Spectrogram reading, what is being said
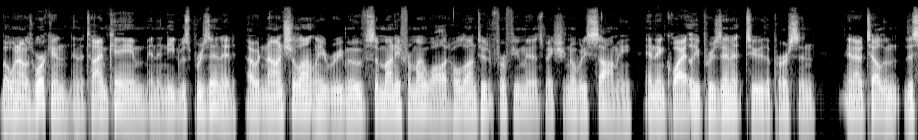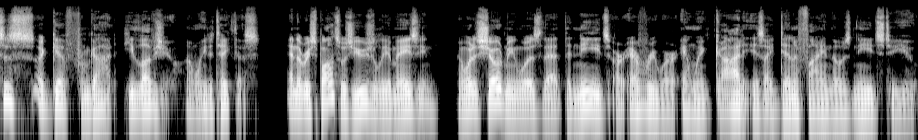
But when I was working and the time came and the need was presented, I would nonchalantly remove some money from my wallet, hold on to it for a few minutes, make sure nobody saw me, and then quietly present it to the person and I would tell them, This is a gift from God. He loves you. I want you to take this. And the response was usually amazing. And what it showed me was that the needs are everywhere. And when God is identifying those needs to you,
